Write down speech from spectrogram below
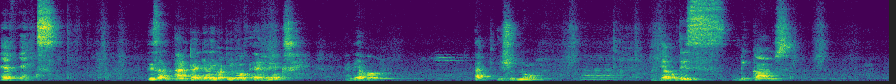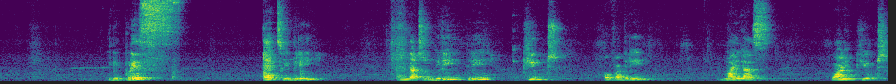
fx. This is an antiderivative of fx and therefore that you should know. Therefore this becomes replace x with 3 and that's will be 3 cubed over 3 minus 1 cubed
